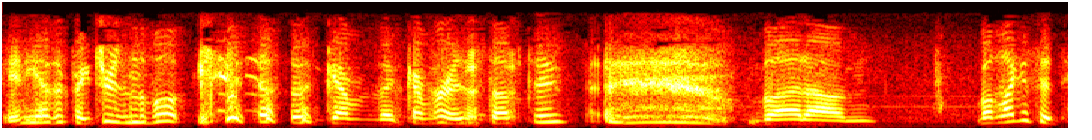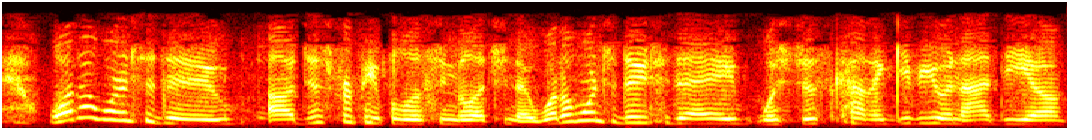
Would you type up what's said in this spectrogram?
any other pictures in the book? the cover, the cover has stuff too. But um, but like I said, what I wanted to do, uh, just for people listening to let you know, what I wanted to do today was just kind of give you an idea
